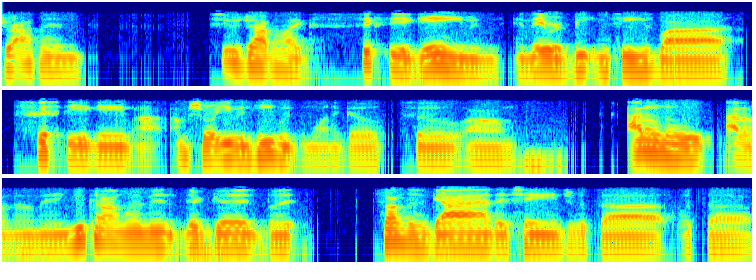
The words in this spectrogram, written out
dropping, she was dropping like 60 a game, and and they were beating teams by 50 a game. I, I'm sure even he wouldn't want to go. So um, I don't know. I don't know, man. UConn women, they're good, but something's got to change with uh with um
